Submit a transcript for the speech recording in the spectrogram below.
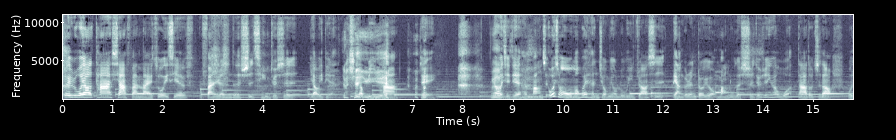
所以如果要她下凡来做一些凡人的事情，就是要一点要逼他。对，因为我姐姐很忙着。为什么我们会很久没有录音？主要是两个人都有忙碌的事，就是因为我大家都知道我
